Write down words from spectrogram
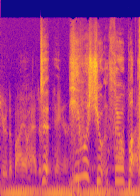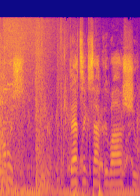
Secure the biohazard D- container. He was shooting through, but I was. Securing the container That's exactly why I was shooting.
